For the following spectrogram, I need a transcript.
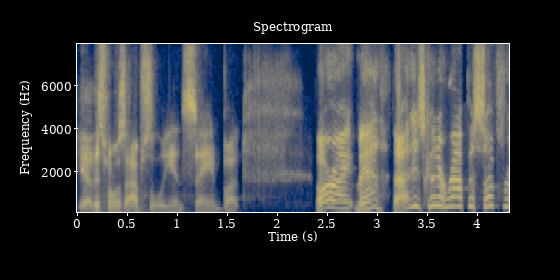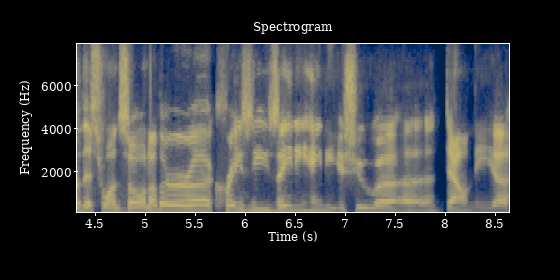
Yeah, this one was absolutely insane. But all right, man, that is going to wrap us up for this one. So another uh, crazy zany Haney issue uh, uh, down the uh,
